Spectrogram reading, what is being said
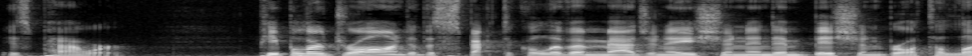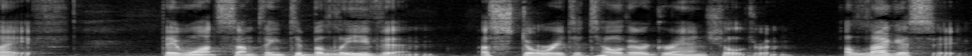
is power. People are drawn to the spectacle of imagination and ambition brought to life. They want something to believe in, a story to tell their grandchildren, a legacy.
